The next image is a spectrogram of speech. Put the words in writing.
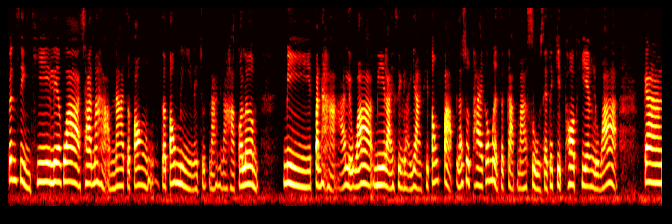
เป็นสิ่งที่เรียกว่าชาติมหาอำนาจจะต้องจะต้องมีในจุดนั้นนะคะ ก็เริ่มมีปัญหาหรือว่ามีหลายสิ่งหลายอย่างที่ต้องปรับ และสุดท้ายก็เหมือนจะกลับมาสู่เศรษฐกิจพอเพียง หรือว่าการ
